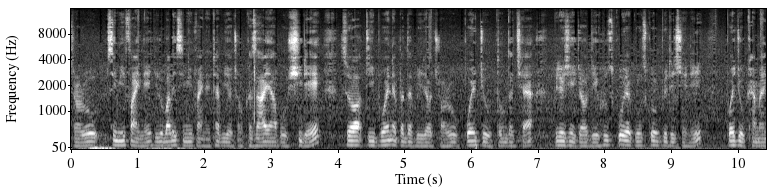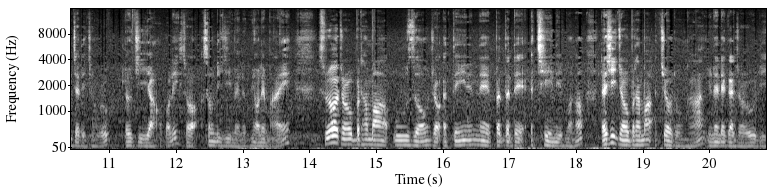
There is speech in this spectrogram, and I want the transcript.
ကျွန်တော်တို့ semi final Europa League semi final ထပ်ပြီးတော့ကျွန်တော်ကစားရဖို့ရှိတယ်ဆိုတော့ဒီပွဲနဲ့ပတ်သက်ပြီးတော့ကျွန်တော်တို့ပွဲကြိုသုံးသက်ချက်ပြီးလို့ရှိရင်ကျွန်တော်ဒီ Who score ရဲ့ goal score prediction တွေ ပွဲကြိုခံမှန်းချက်တွေကျွန်တော်တို့လုပ်ကြည့်ရအောင်ဗောလေဆိုတော့အဆုံးထိကြည့်မယ်လို့မျှော်လင့်ပါတယ်ဆိုတော့ကျွန်တော်တို့ပထမဦးဆုံးကျွန်တော်အသင်းနဲ့ပတ်သက်တဲ့အခြေအနေပေါ့နော်လက်ရှိကျွန်တော်ပထမအကြော့တုံးက United ကကျွန်တော်တို့ဒီ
